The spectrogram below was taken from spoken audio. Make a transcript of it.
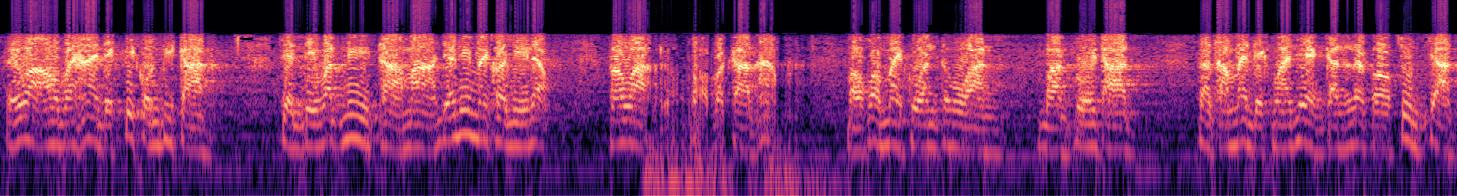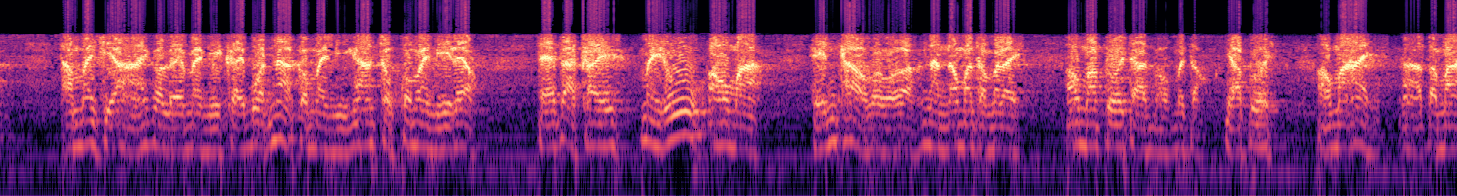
หรือว่าเอาไปให้เด็กพิกลพิการเช่นที่วัดนี้ถ้ามาเดี๋ยวนี้ไม่ค่อยมีแล้ว เพราะว่าหลวงพ่อประกาศห้ามบอกว่าไม่ควรทวารบานโปรยทานถ้าทำให้เด็กมาแย่งกันแล้วก็จุนจัด ทำให้เสียหายก็เลยไม่มีใครบวชหน้าก็ไม่มีงานศพก็ไม่มีแล้ว แต่ถ้าใครไม่รู้เอามา เห็นข้าวก็ว่านั่นเอามาทำอะไร เอามาโปรยทานบอกไม่ต้อง อย่าโปรยเอามาให้อาตมา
